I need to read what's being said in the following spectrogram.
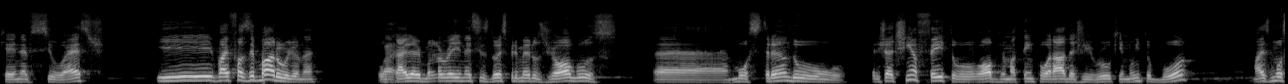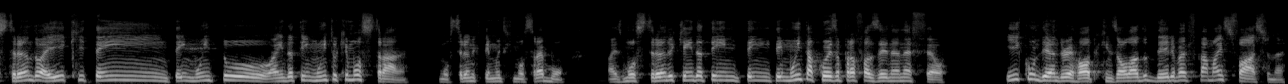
que é a NFC West, e vai fazer barulho, né? O vai. Kyler Murray nesses dois primeiros jogos é, mostrando, ele já tinha feito, óbvio, uma temporada de rookie muito boa, mas mostrando aí que tem, tem muito, ainda tem muito que mostrar, né? Mostrando que tem muito que mostrar é bom, mas mostrando que ainda tem, tem, tem muita coisa para fazer na NFL. E com o DeAndre Hopkins ao lado dele vai ficar mais fácil, né?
